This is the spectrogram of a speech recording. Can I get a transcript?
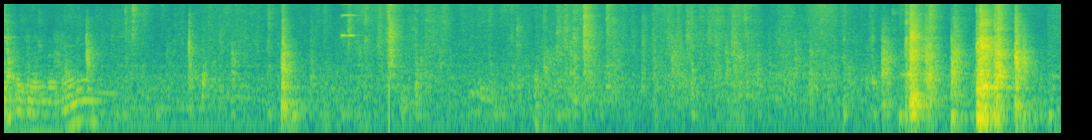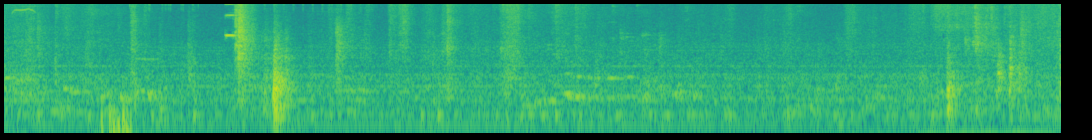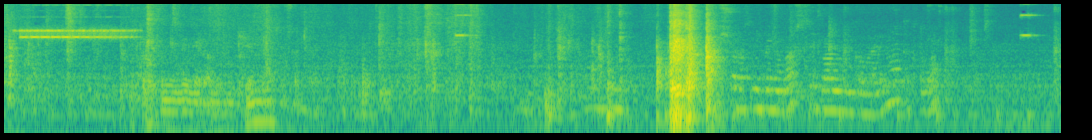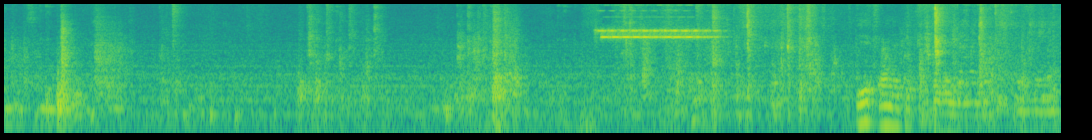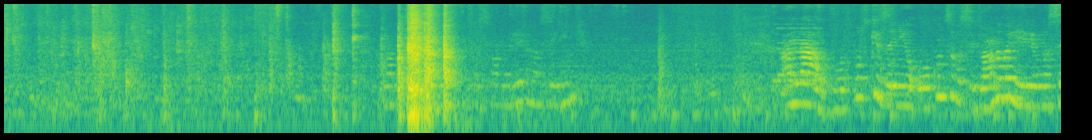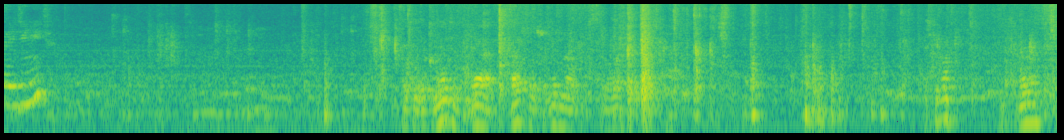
Atau. Светлана Николаевна, это кто? И Аня Кочетова. Она в отпуске, за нее Окунцева Светлана Валерьевна соединить. Эти документы для старшего судебного. Спасибо. До свидания.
